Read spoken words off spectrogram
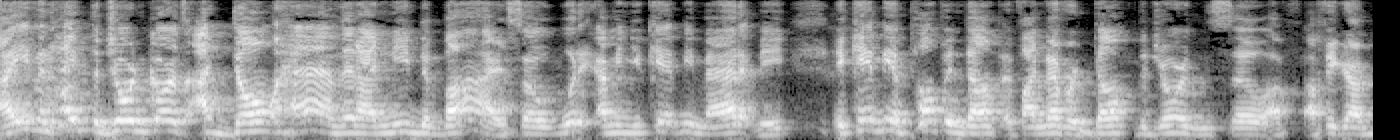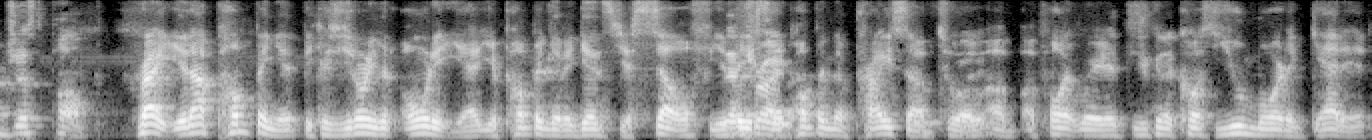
I even hype the Jordan cards I don't have that I need to buy. So what? I mean, you can't be mad at me. It can't be a pump and dump if I never dump the Jordans. So I, I figure I'm just pumped. Right, you're not pumping it because you don't even own it yet. You're pumping it against yourself. You're That's basically right. pumping the price up to a, a, point where it's going to cost you more to get it.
